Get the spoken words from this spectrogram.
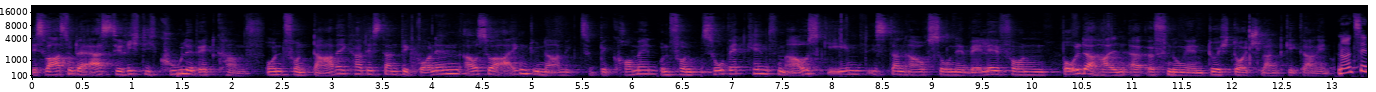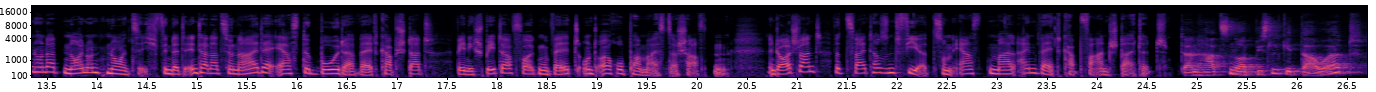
Das war so der erste richtig coole Wettkampf. Und von da weg hat es dann begonnen, auch so eine Eigendynamik zu bekommen. Und von so Wettkämpfen ausgehend ist dann auch so eine Welle von Boulderhalleneröffnungen durch Deutschland gegangen. 1999 findet international der erste Boulder-Weltcup statt. Wenig später folgen Welt- und Europameisterschaften. In Deutschland wird 2004 zum ersten Mal ein Weltcup veranstaltet. Dann hat es noch ein bisschen gedauert.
